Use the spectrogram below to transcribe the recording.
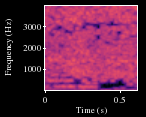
Thank you.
